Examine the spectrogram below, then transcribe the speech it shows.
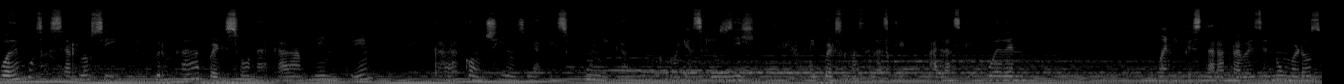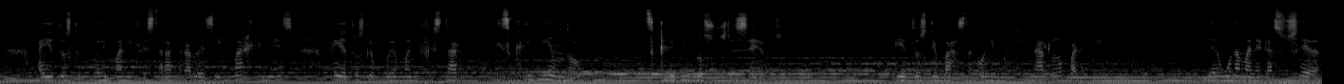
Podemos hacerlo, sí, pero cada persona, cada mente, cada conciencia es única, como ya se los dije. Hay personas a las que, a las que pueden manifestar a través de números, hay otros que pueden manifestar a través de imágenes, hay otros que pueden manifestar escribiendo, escribiendo sus deseos. Hay otros que basta con imaginarlo para que de alguna manera suceda.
